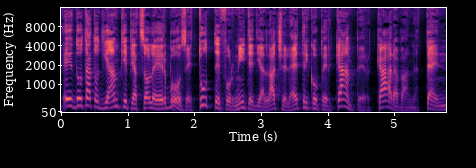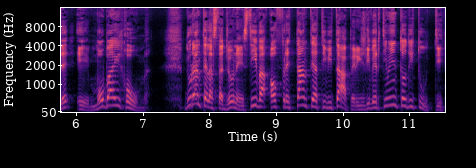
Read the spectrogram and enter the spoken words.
È dotato di ampie piazzole erbose, tutte fornite di allaccio elettrico per camper, caravan, tende e mobile home. Durante la stagione estiva offre tante attività per il divertimento di tutti,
